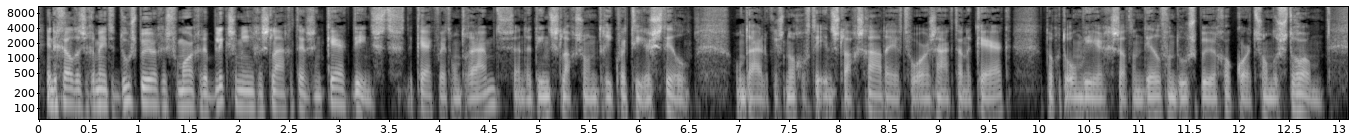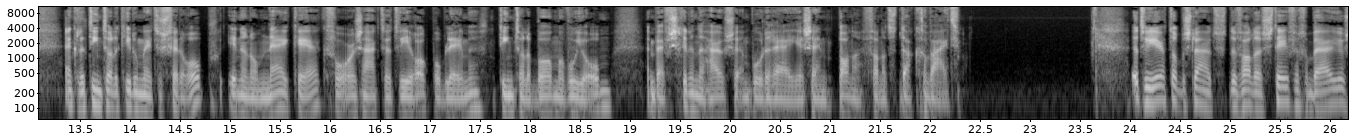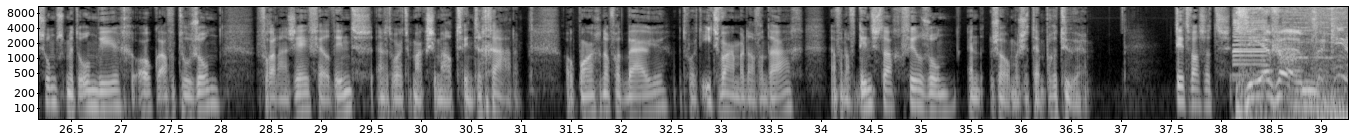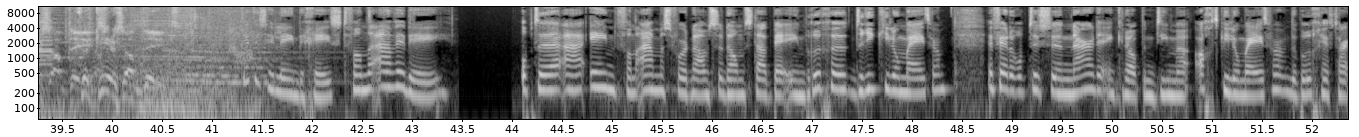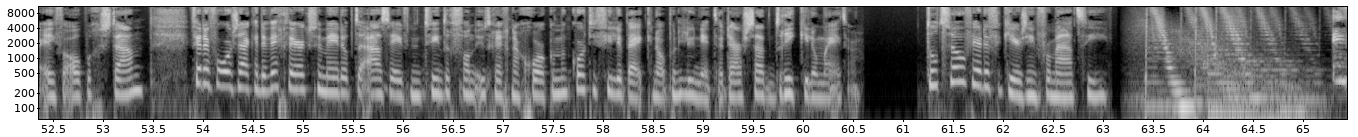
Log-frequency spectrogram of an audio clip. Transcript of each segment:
In de Gelderse gemeente Doesburg is vanmorgen de bliksem ingeslagen tijdens een kerkdienst. De kerk werd ontruimd en de dienst lag zo'n drie kwartier stil. Onduidelijk is nog of de inslag schade heeft veroorzaakt aan de kerk. Door het onweer zat een deel van Doesburg al kort zonder stroom. Enkele tientallen kilometers verderop, in en om Nijkerk, veroorzaakte het weer ook problemen. Tientallen bomen woeien om en bij verschillende huizen en boerderijen zijn pannen van het dak gewaaid. Het weer tot besluit. Er vallen stevige buien, soms met onweer, ook af en toe zon. Vooral aan zee veel wind en het wordt maximaal 20 graden. Ook morgen nog wat buien, het wordt iets warmer dan vandaag. En vanaf dinsdag veel zon en zomerse temperaturen. Dit was het ZFM Verkeersupdate. Verkeersupdate. Dit is Helene de Geest van de AWB. Op de A1 van Amersfoort naar Amsterdam staat bij Eembrugge 3 kilometer. En verderop tussen Naarden en Knopendiemen 8 kilometer. De brug heeft daar even open gestaan. Verder veroorzaken de wegwerkzaamheden op de A27 van Utrecht naar Gorkum een korte file bij Knopend Lunette. Daar staat 3 kilometer. Tot zover de verkeersinformatie. In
